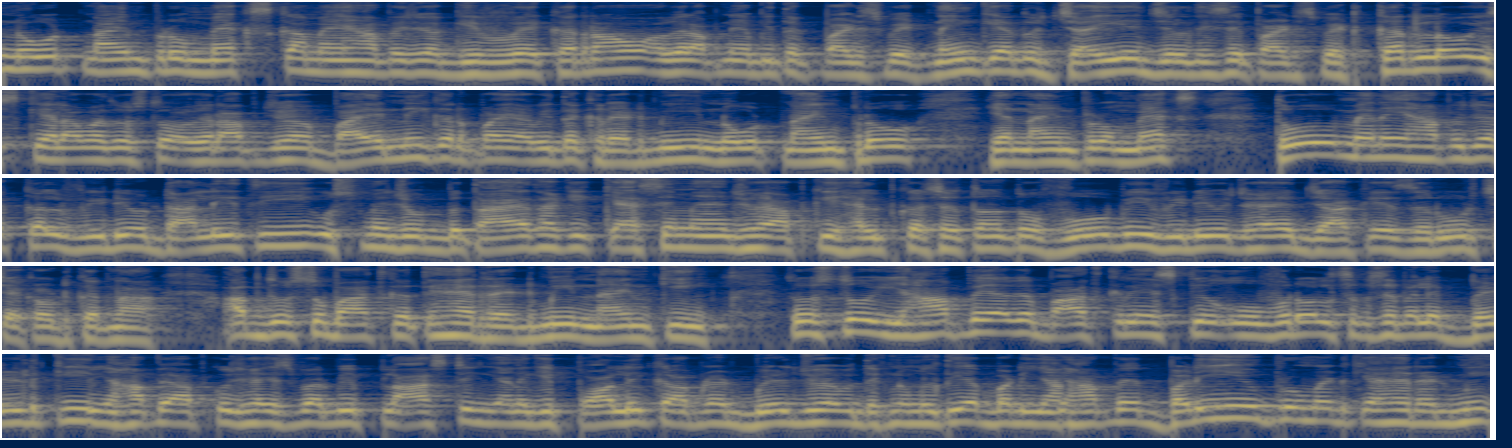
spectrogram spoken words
Note 9 Pro Max का मैं यहाँ पे जो गिव अवे कर रहा हूँ। अगर आपने अभी तक पार्टिसिपेट नहीं किया तो जाइए, जल्दी से पार्टिसिपेट कर लो। इसके अलावा दोस्तों, अगर आप जो है बाय नहीं कर पाए अभी तक Redmi Note 9 Pro या 9 Pro Max तो मैंने यहाँ पे जो है कल वीडियो डाली थी। उसमें जो बताया था कि कैसे मैं जो है आपकी हेल्प कर सकता हूँ तो वो भी वीडियो जो है जाके ज़रूर चेकआउट करना। अब दोस्तों बात करते हैं रेडमी नाइन की। दोस्तों, यहाँ पर अगर बात करें इसके ओवरऑल सबसे पहले बिल्ड की, यहाँ पे आपको जो है इस बार प्लास्टिक, यानी कि पॉलीकार्बोनेट बिल्ड जो है वो देखने को मिलती है। बट यहाँ पे बड़ी इंप्रूवमेंट क्या है रेडमी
